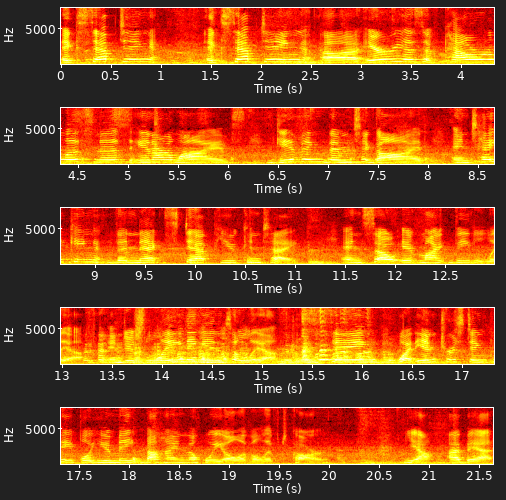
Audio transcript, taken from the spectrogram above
accepting accepting uh, areas of powerlessness in our lives, giving them to God, and taking the next step you can take. And so it might be Lyft and just leaning into Lyft and seeing what interesting people you meet behind the wheel of a Lyft car. Yeah, I bet.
